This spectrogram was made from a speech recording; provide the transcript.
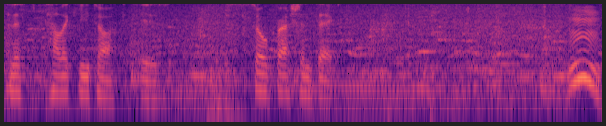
And this talakitok is so fresh and thick. Mmm.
